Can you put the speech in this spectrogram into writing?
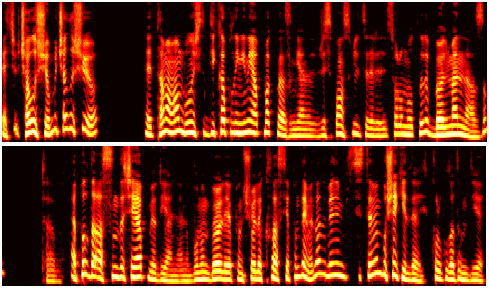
E, çalışıyor mu? Çalışıyor. E, tamam ama bunun işte decoupling'ini yapmak lazım. Yani responsibility'leri, sorumlulukları bölmen lazım. Tabii. Apple da aslında şey yapmıyordu yani. yani bunun böyle yapın, şöyle class yapın demiyordu. Hani benim sistemim bu şekilde kurguladım diye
